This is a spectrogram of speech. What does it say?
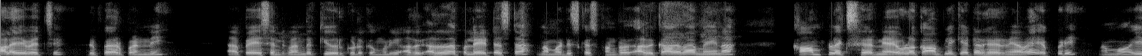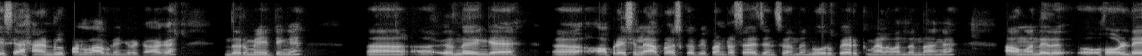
வளைய வச்சு ரிப்பேர் பண்ணி பேஷண்ட்டுக்கு வந்து க்யூர் கொடுக்க முடியும். அது அதுதான் இப்போ லேட்டஸ்ட்டாக நம்ம டிஸ்கஸ் பண்ணுறது அதுக்காக தான் மெயினாக காம்ப்ளெக்ஸ் ஹெர்னியா எவ்வளோ காம்ப்ளிகேட்டட் ஹெர்னியாவை எப்படி நம்ம ஈஸியாக ஹேண்டில் பண்ணலாம் அப்படிங்கிறதுக்காக இந்த ஒரு மீட்டிங்கு வந்து இங்கே ஆப்ரேஷன் லேப்ராஸ்கோபி பண்ணுற சர்ஜன்ஸ் வந்து நூறு பேருக்கு மேலே வந்திருந்தாங்க. அவங்க வந்து இது ஹோல் டே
